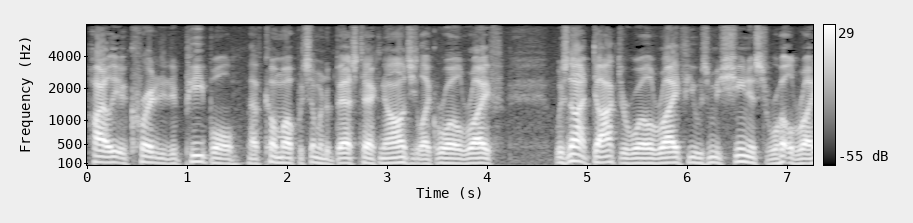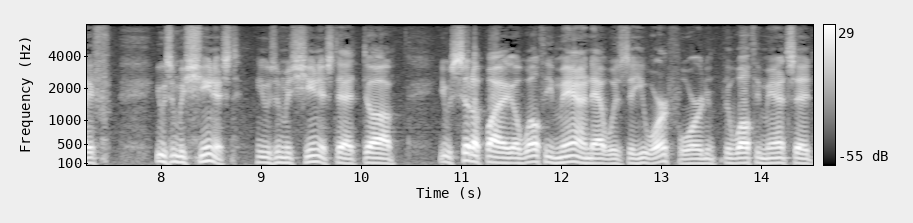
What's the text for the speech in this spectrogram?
highly accredited people have come up with some of the best technology, like Royal Rife. Was not Dr. Royal Rife, he was a machinist Royal Rife. He was a machinist. He was a machinist that uh, he was set up by a wealthy man that was he worked for, and the wealthy man said,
